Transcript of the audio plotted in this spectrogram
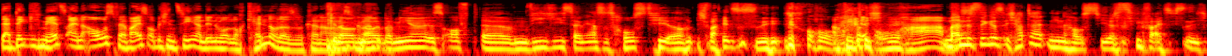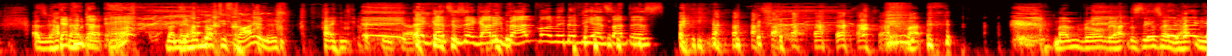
da denke ich mir jetzt einen aus. Wer weiß, ob ich in zehn Jahren den überhaupt noch kenne oder so. Keine Ahnung. Genau, genau. Bei mir ist oft, ähm, wie hieß dein erstes Haustier? Und ich weiß es nicht. Oh, okay, ich, oha. Mann, das Ding ist, ich hatte halt nie ein Haustier, deswegen weiß ich es nicht. Also wir hatten ja, gut, halt dann, hä? Mann, wir hatten doch die Frage nicht. Mein Gott, egal. Dann kannst du es ja gar nicht beantworten, wenn du die jetzt hattest. Mann. Mann, Bro, wir hatten das Ding ist halt, wir hatten,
